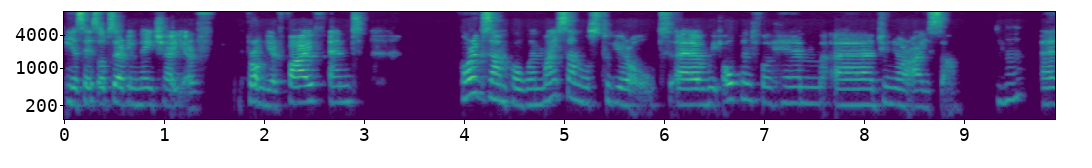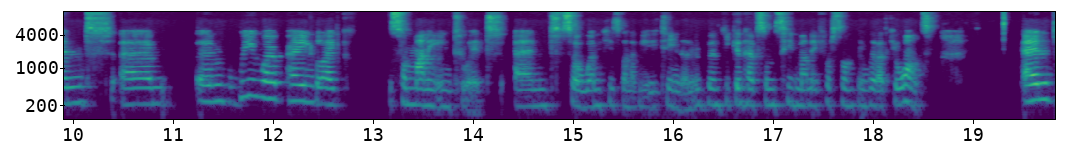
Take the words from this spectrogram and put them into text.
yes, it's observing nature year from year five and for example, when my son was two year old, uh, we opened for him uh, junior ISA, mm-hmm. and um, um, we were paying like some money into it. And so when he's gonna be 18, then then he can have some seed money for something that he wants. And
